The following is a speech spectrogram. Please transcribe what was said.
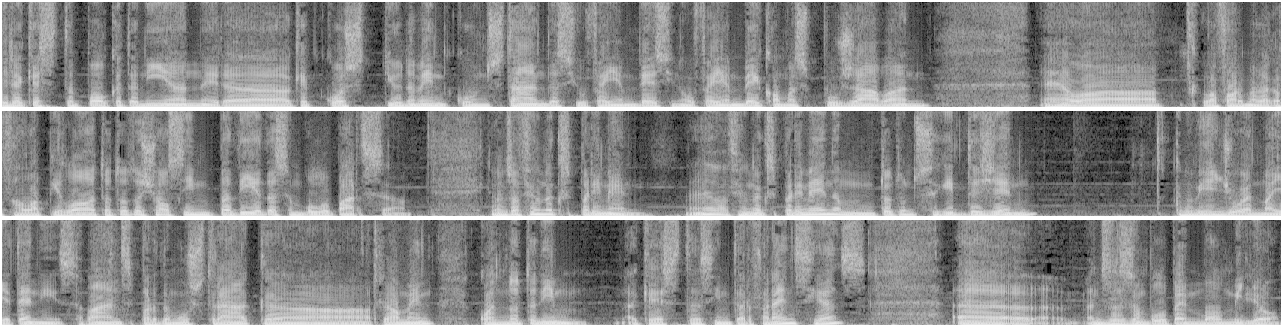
era aquesta por que tenien, era aquest qüestionament constant de si ho feien bé, si no ho feien bé, com es posaven, eh, la, la forma d'agafar la pilota, tot això els impedia desenvolupar-se. Llavors va fer un experiment, eh, va fer un experiment amb tot un seguit de gent que no havien jugat mai a tennis abans per demostrar que realment quan no tenim aquestes interferències eh, ens desenvolupem molt millor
